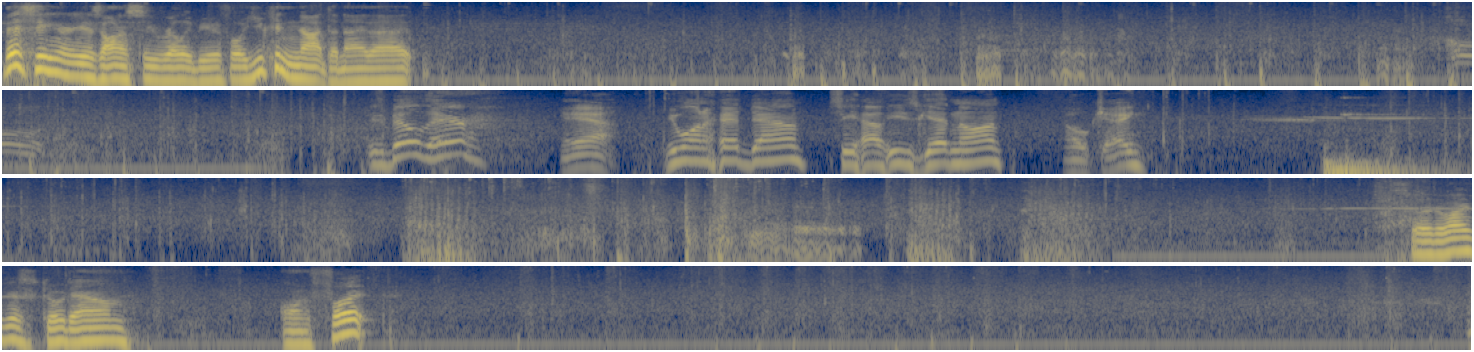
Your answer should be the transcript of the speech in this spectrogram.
This scenery is honestly really beautiful. You cannot deny that. Hold. Is Bill there? Yeah, You want to head down? See how he's getting on? okay. So do I just go down on foot?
